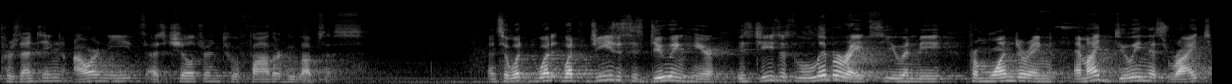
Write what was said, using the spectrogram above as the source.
presenting our needs as children to a Father who loves us. And so, what, what, what Jesus is doing here is Jesus liberates you and me from wondering, Am I doing this right?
